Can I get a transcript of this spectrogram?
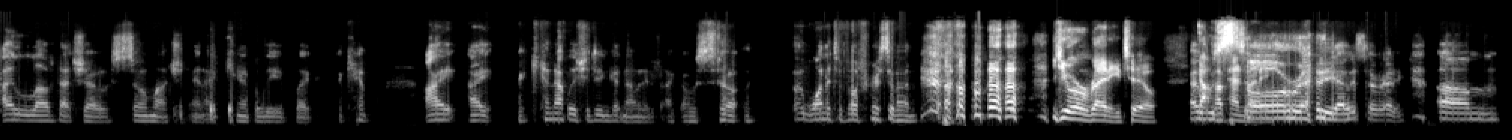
I loved that show so much, and I can't believe like I can't I I I cannot believe she didn't get nominated. I, I was so I wanted to vote for so you were ready too. I Got my was so ready. I was so ready. Um,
